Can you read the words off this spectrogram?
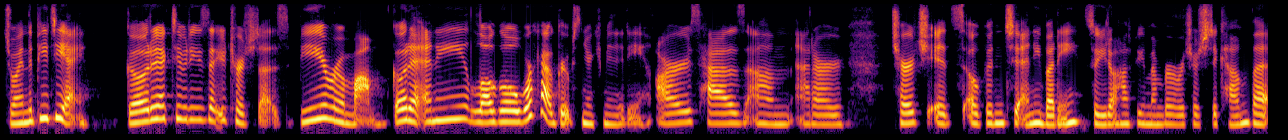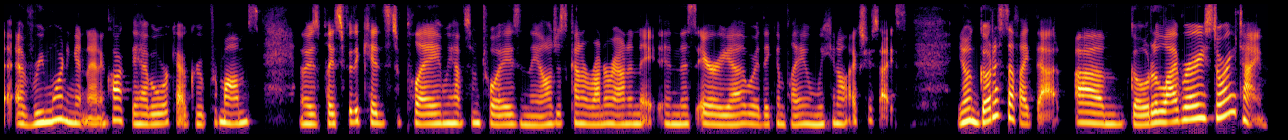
Join the pta Go to activities that your church does. Be a room mom. Go to any local workout groups in your community. Ours has um, at our church, it's open to anybody. So you don't have to be a member of a church to come. But every morning at nine o'clock, they have a workout group for moms. And there's a place for the kids to play. And we have some toys. And they all just kind of run around in, the, in this area where they can play and we can all exercise. You know, go to stuff like that. Um, go to library story time.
